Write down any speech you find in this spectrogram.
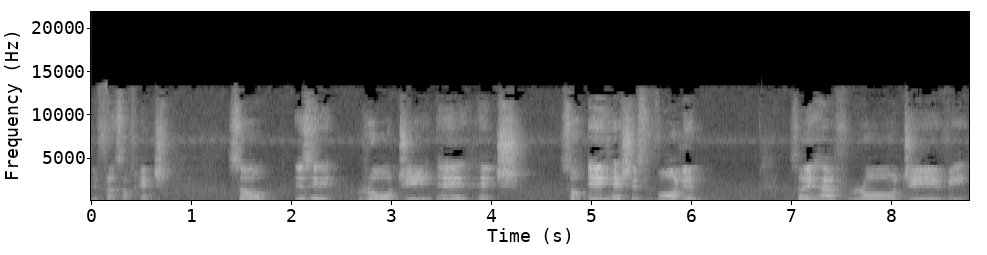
Difference of H. So you see rho G A H. So AH is volume. So you have rho GV.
